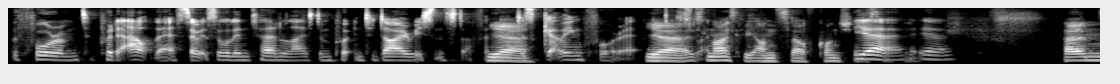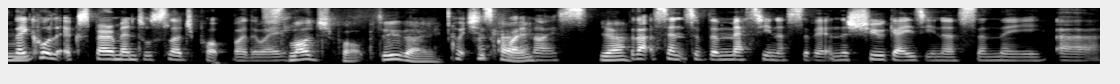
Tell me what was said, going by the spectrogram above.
the forum to put it out there so it's all internalized and put into diaries and stuff and Yeah. just going for it. Yeah it's like- nicely unself-conscious yeah yeah. Um they call it experimental sludge pop by the way. Sludge pop do they? Which is Okay. quite nice. Yeah. But that sense of the messiness of it and the shoegaziness and the uh,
